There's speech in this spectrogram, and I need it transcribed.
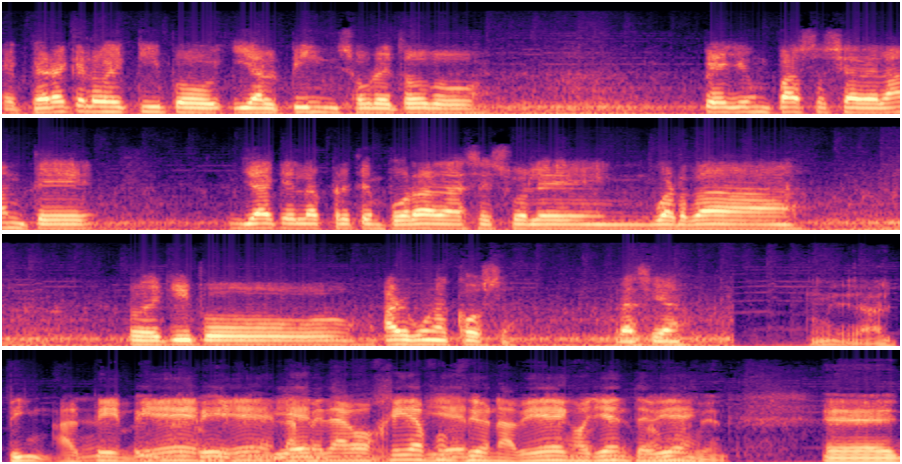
¿Espera que los equipos y Alpine, sobre todo, peguen un paso hacia adelante, ya que en las pretemporadas se suelen guardar los equipos algunas cosas? Gracias. Eh, Alpine. Alpine, bien, Alpine, bien. La bien, pedagogía bien. funciona bien, oyente, bien. Eh,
